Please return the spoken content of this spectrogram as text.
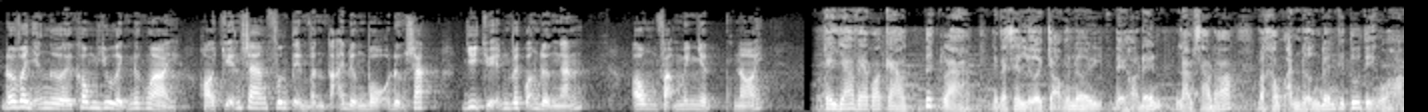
Đối với những người không du lịch nước ngoài, họ chuyển sang phương tiện vận tải đường bộ, đường sắt, di chuyển với quãng đường ngắn. Ông Phạm Minh Nhật nói, cái giá vé quá cao, tức là người ta sẽ lựa chọn cái nơi để họ đến, làm sao đó mà không ảnh hưởng đến cái túi tiền của họ,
